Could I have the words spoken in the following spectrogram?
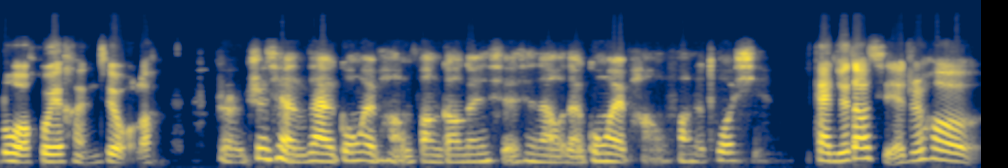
落灰很久了。是之前在工位旁放高跟鞋，现在我在工位旁放着拖鞋。感觉到企业之后，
